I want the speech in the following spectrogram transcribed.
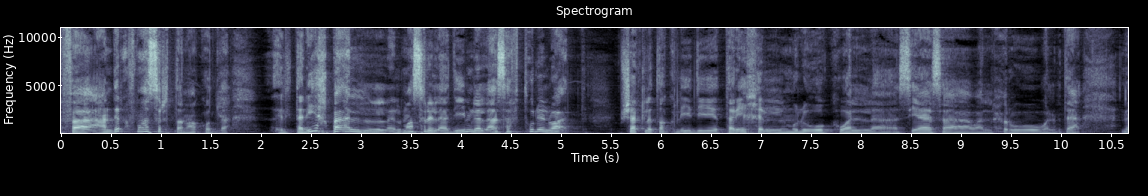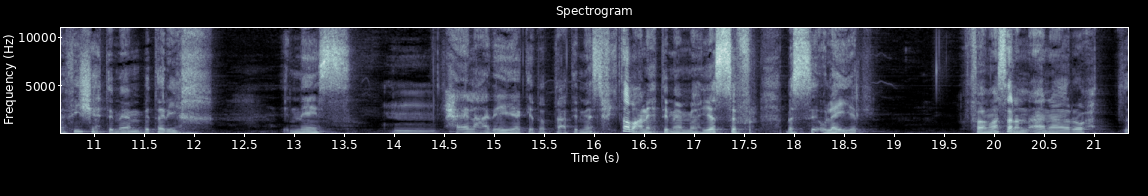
فعندنا في مصر التناقض ده. التاريخ بقى المصري القديم للأسف طول الوقت بشكل تقليدي تاريخ الملوك والسياسة والحروب والبتاع مفيش اهتمام بتاريخ الناس. الحياة العادية كده بتاعت الناس في طبعا اهتمام هي الصفر بس قليل. فمثلا أنا رحت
